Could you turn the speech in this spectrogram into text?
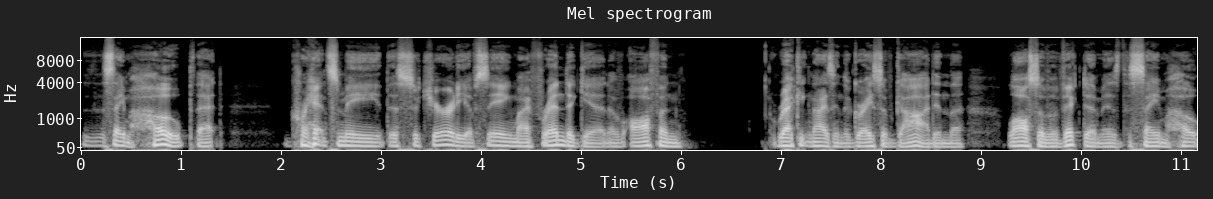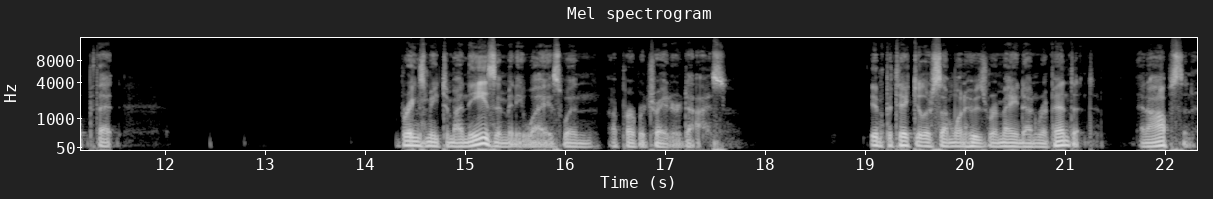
The same hope that grants me this security of seeing my friend again, of often recognizing the grace of God in the loss of a victim, is the same hope that brings me to my knees in many ways when a perpetrator dies in particular, someone who's remained unrepentant and obstinate.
